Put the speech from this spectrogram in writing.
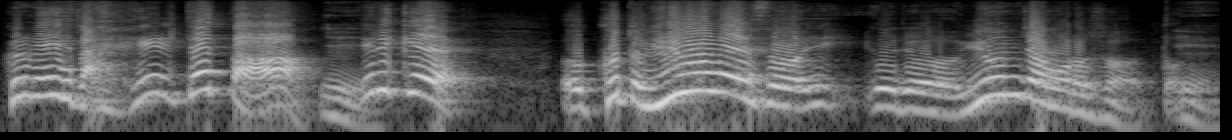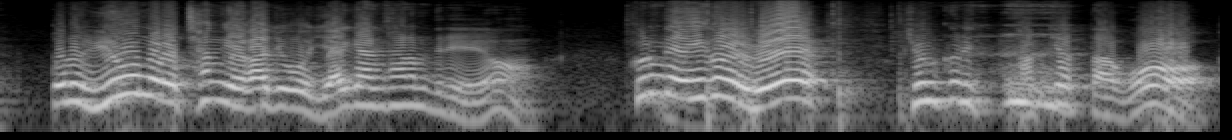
그러니까 이게 다 해결됐다. 예. 이렇게, 어, 그것도 위원회에서, 이- 그 저, 위원장으로서 또, 예. 또는 위원으로 참여해가지고 이야기한 사람들이에요. 그런데 이걸 왜 정권이 바뀌었다고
